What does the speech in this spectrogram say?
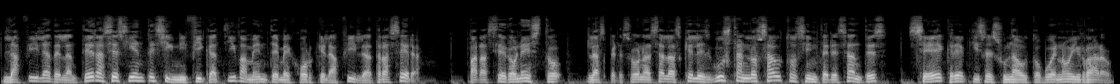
la fila delantera se siente significativamente mejor que la fila trasera. Para ser honesto, las personas a las que les gustan los autos interesantes, CX es un auto bueno y raro.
